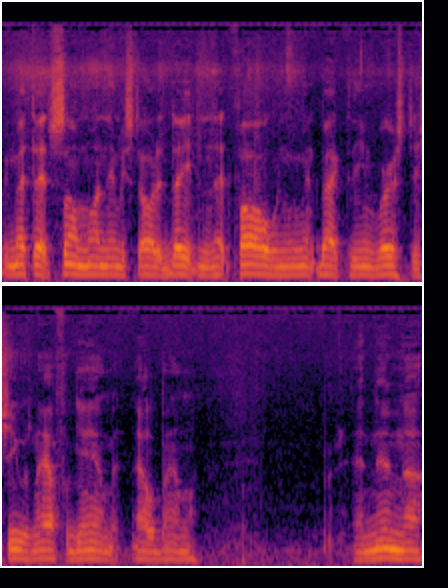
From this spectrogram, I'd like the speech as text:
We met that summer and then we started dating that fall when we went back to the university. She was an Alpha Gam at Alabama. And then uh,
